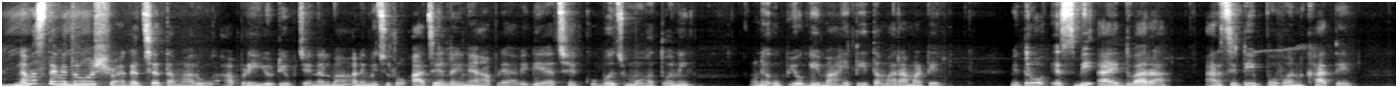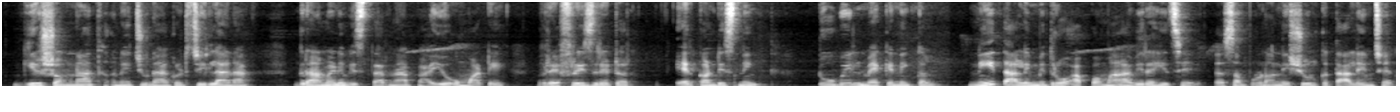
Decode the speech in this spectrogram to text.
નમસ્તે મિત્રો, સ્વાગત છે તમારું આપણી યુટ્યુબ ચેનલમાં અને મિત્રો, આજે લઈને આપણે આવી ગયા છે ખૂબ જ મહત્ત્વની અને ઉપયોગી માહિતી તમારા માટે. મિત્રો એસબીઆઈ દ્વારા આરસીટી ભવન ખાતે ગીર સોમનાથ અને જૂનાગઢ જિલ્લાના ગ્રામીણ વિસ્તારના ભાઈઓ માટે refrigerator, air conditioning two wheel મેકેનિકલની તાલીમ મિત્રો આપવામાં આવી રહી છે. સંપૂર્ણ નિઃશુલ્ક તાલીમ છે.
